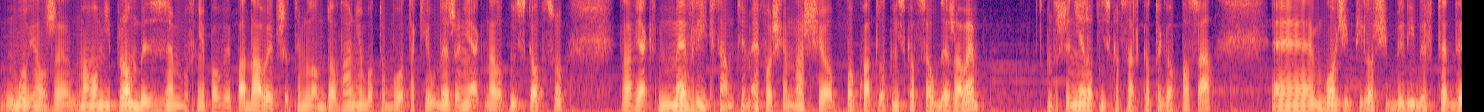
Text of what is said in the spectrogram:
mówią, że mało mi plomby z zębów nie powypadały przy tym lądowaniu, bo to było takie uderzenie jak na lotniskowcu, prawie jak Maverick tam tym F-18 o pokład lotniskowca uderzałem znaczy nie lotniskowca, tylko tego pasa. E, młodzi piloci byliby wtedy,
